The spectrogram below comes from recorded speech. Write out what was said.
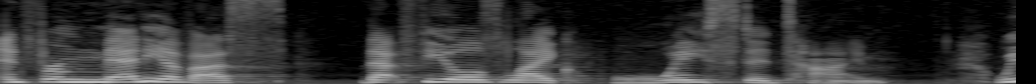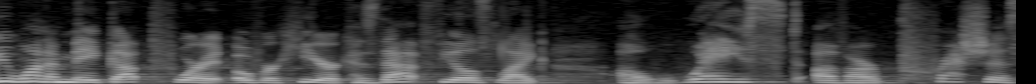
And for many of us, that feels like wasted time. We want to make up for it over here because that feels like a waste of our precious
